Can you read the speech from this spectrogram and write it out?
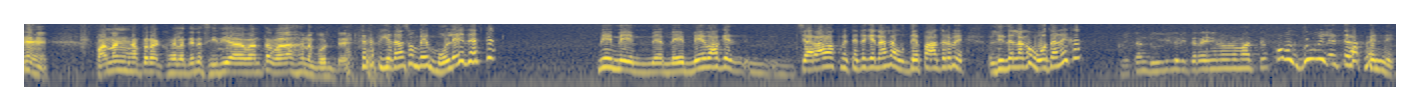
පණන් හතරක් හොයලා දෙන සිරියාවන්ත වාහන පොඩ්ඩ ඇත්තට පියදාසම් මේ මොලේ නැද්ද? මේ මේ මේ මේ මේ වගේ ජරාවක් මෙතන ගෙනහලා උදේ පාන්දර මේ ලිඳ ළඟ හොදන එක නිකන් දුවිල්ල විතරයි නේනවනේ මහත්තයෝ. කොහොමද දුවිල විතරක් වෙන්නේ?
